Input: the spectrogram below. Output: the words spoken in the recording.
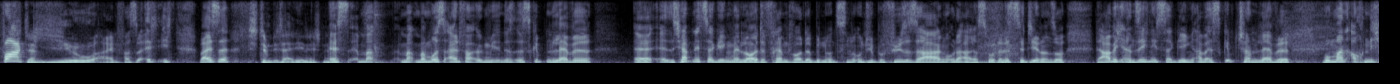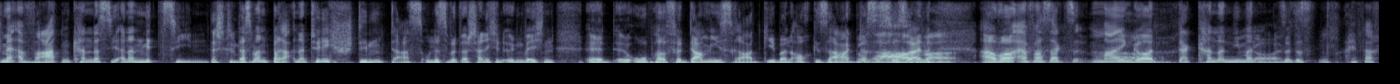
fuck Stimmt. you, einfach so. Ich, ich, weißt du, Stimmt italienisch, ne? es, man, man, man muss einfach irgendwie, es, es gibt ein Level, äh, ich habe nichts dagegen, wenn Leute Fremdworte benutzen und Hypophyse sagen oder Aristoteles zitieren und so. Da habe ich an sich nichts dagegen. Aber es gibt schon Level, wo man auch nicht mehr erwarten kann, dass die anderen mitziehen. Das stimmt. Dass man natürlich stimmt das und es wird wahrscheinlich in irgendwelchen äh, äh, Oper für Dummies Ratgebern auch gesagt, dass es so sein Brava. wird. Aber einfach sagt, mein Gott, da kann doch niemand so das einfach.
